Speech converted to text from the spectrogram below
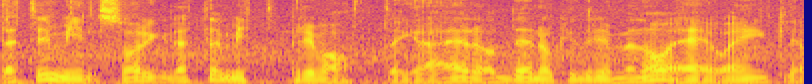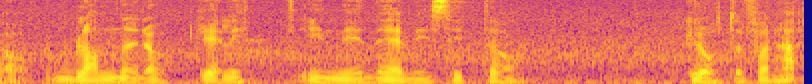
dette, er min sorg, dette er mitt private greier. Og det dere driver med nå, er jo egentlig å blande dere litt inn i det vi sitter og gråter for her.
